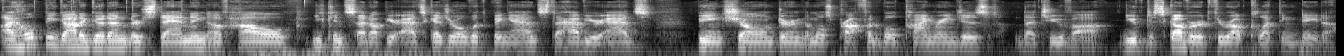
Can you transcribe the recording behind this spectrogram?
I hope you got a good understanding of how you can set up your ad schedule with Bing Ads to have your ads being shown during the most profitable time ranges that you've uh, you've discovered throughout collecting data.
